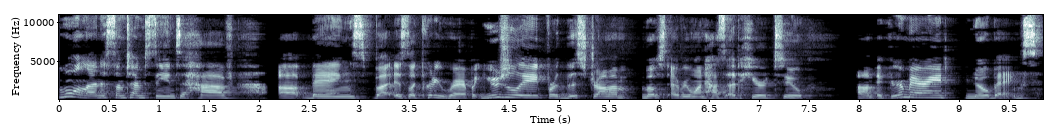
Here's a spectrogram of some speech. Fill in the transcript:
Mulan is sometimes seen to have uh, bangs, but is like pretty rare. But usually for this drama, most everyone has adhered to um, if you're married, no bangs.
